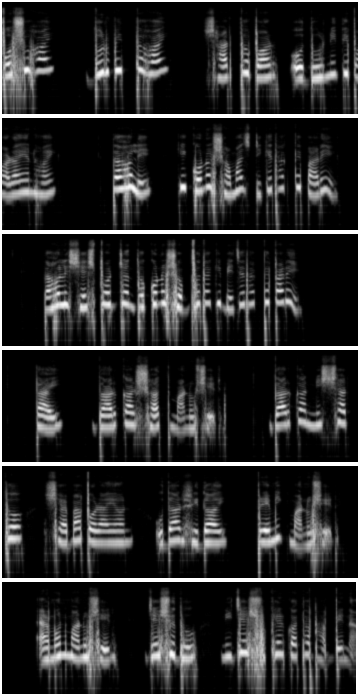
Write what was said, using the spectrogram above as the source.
পশু হয়, দুর্বৃত্ত হয়, স্বার্থপর ও দুর্নীতিপরায়ণ হয়, তাহলে কি কোনো সমাজ টিকে থাকতে পারে? তাহলে শেষ পর্যন্ত কোনো সভ্যতা কি বেঁচে থাকতে পারে? তাই দরকার সৎ মানুষের। দরকার নিঃস্বার্থ, সেবাপরায়ণ, উদার হৃদয়, প্রেমিক মানুষের। এমন মানুষের যে শুধু নিজের সুখের কথা ভাববে না,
